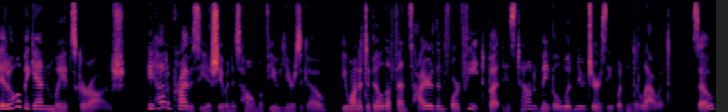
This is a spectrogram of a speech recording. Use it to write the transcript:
It all began in Wade's garage. He had a privacy issue in his home a few years ago. He wanted to build a fence higher than four feet, but his town of Maplewood, New Jersey wouldn't allow it. So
